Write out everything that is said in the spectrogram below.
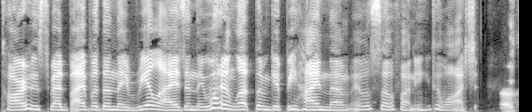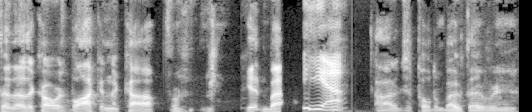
car who sped by, but then they realized and they wouldn't let them get behind them. It was so funny to watch. Uh, so the other car was blocking the cop from getting by. Yeah. Oh, I just pulled them both over here.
